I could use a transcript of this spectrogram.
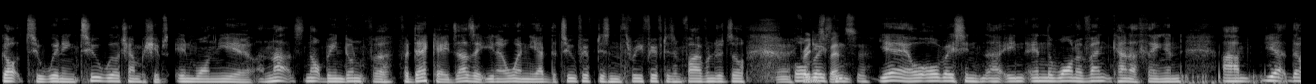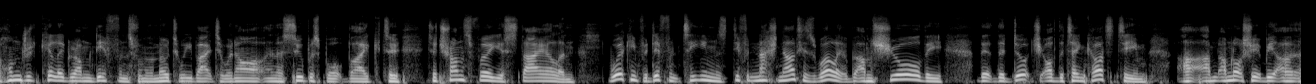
got to winning two World Championships in one year. And that's not been done for, for decades, has it? You know, when you had the 250s and 350s and 500s or Yeah, all Freddie racing, Spencer. Yeah, all, all racing uh, in, in the one event kind of thing. And um, yeah, the 100 kilogram difference from a Moto E bike to an R and a super sport bike to, to transfer your style and working for different teams, different nationalities as well. It- I'm sure the, the, the Dutch of the Ten Kate team, I, I'm, I'm not sure it'd be, uh,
